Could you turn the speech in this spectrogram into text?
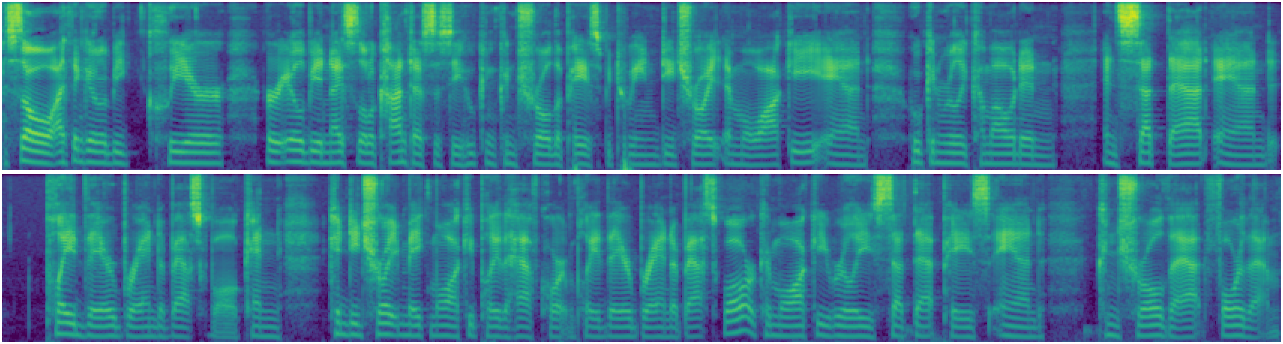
So I think it'll be clear, or it'll be a nice little contest to see who can control the pace between Detroit and Milwaukee, and who can really come out and and set that and play their brand of basketball. Can can Detroit make Milwaukee play the half court and play their brand of basketball, or can Milwaukee really set that pace and control that for them?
